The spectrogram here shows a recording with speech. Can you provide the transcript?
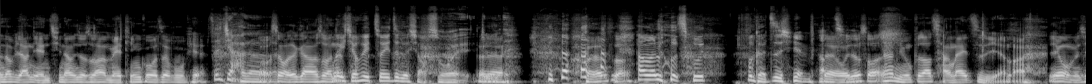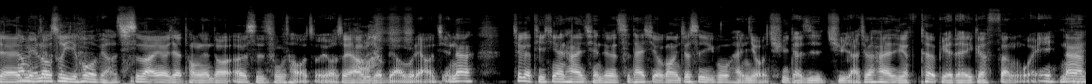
都比较年轻，他们就说他没听过这部片，真假的？所以我就跟他说，我以前会追这个小说，诶，对，对，我就说 他们露出不可置信的表情，对，我就说那你们不知道常濑智也吗？因为我们现在他们也露出疑惑表情，是吧？因为有些同仁都二十出头左右，所以他们就比较不了解。那这个提醒他以前这个池袋西游公园就是一部很有趣的日剧啊，就是它一个特别的一个氛围。那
